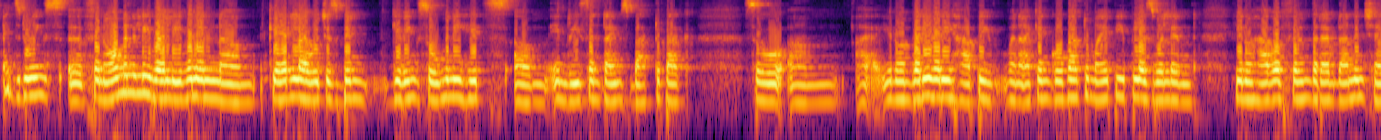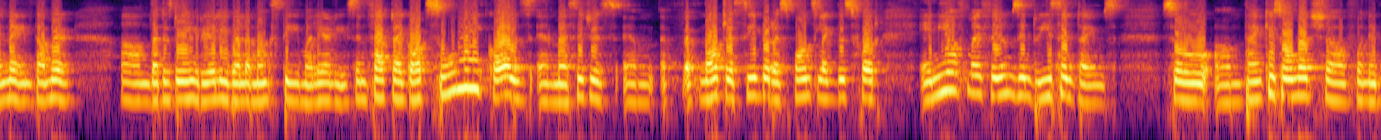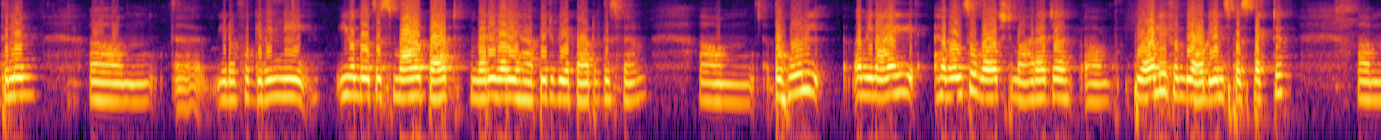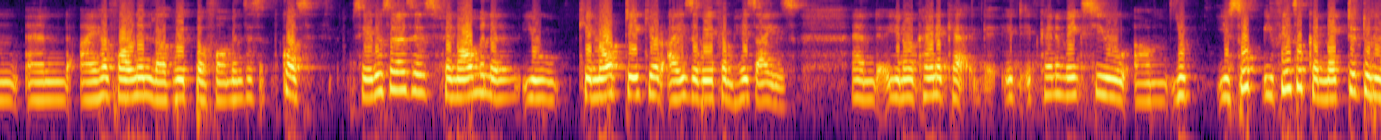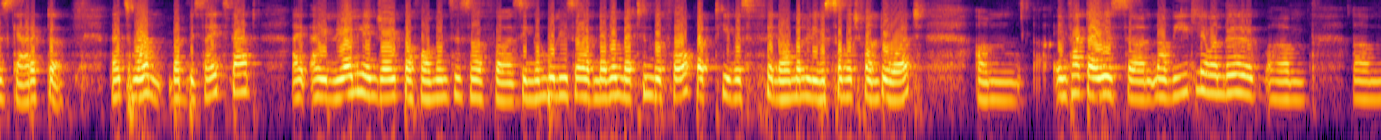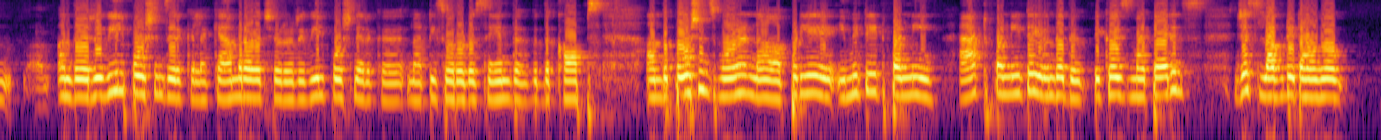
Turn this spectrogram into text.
it's doing uh, phenomenally well even in um, Kerala, which has been giving so many hits um, in recent times back to back. So um, I, you know, I'm very very happy when I can go back to my people as well and you know have a film that I've done in Chennai in Tamil. um, that is doing really well amongst the Malayalis. In fact, I got so many calls and messages. Um, I've I've not received a response like this for any of my films in recent times. So, um, thank you so much uh, for Nithilin, um, uh, you know, for giving me, even though it's a small part, I'm very, very happy to be a part of this film. Um, the whole, I mean, I have also watched Maharaja um, purely from the audience perspective. Um, and I have fallen in love with performances. Of course, Sedu Sirs is phenomenal. You cannot take your eyes away from his eyes, and you know, kind of, ca- it, it kind of makes you um, you you so you feel so connected to his character. That's one. But besides that, I, I really enjoyed performances of uh, Singambuli sir. I've never met him before, but he was phenomenal. He was so much fun to watch. In fact I was நான் வீட்டில் வந்து um, um, அந்த reveal portions இருக்குல்ல camera வச்சு ஒரு reveal portion இருக்குது நட்டி சோரோட சேர்ந்து வித் த காப்ஸ் அந்த போர்ஷன்ஸ் மூலம் நான் அப்படியே இமிட்டேட் பண்ணி ஆக்ட் பண்ணிகிட்டே இருந்தது. Because my parents just loved it அவங்க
